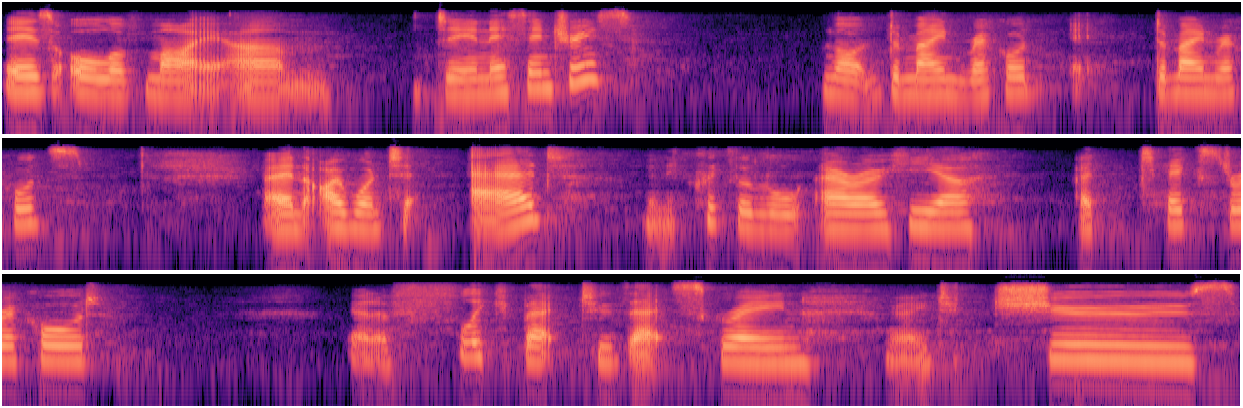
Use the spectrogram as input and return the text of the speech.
There's all of my um, DNS entries, not domain record domain records and I want to add, I'm going to click the little arrow here, a text record. I'm going to flick back to that screen. I'm going to choose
